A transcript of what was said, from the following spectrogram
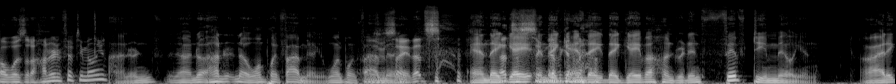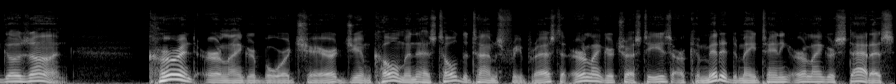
Oh, was it 150 million? 100, no, no, 100, no, 1.5 million. 1.5 I was million. say that's and they that's gave and they significant and they, they gave 150 million. All right, it goes on. Current Erlanger board chair Jim Coleman has told the Times Free Press that Erlanger trustees are committed to maintaining Erlanger's status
